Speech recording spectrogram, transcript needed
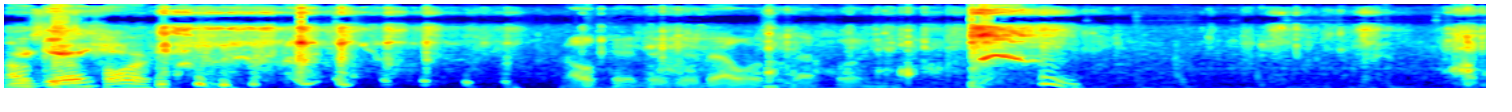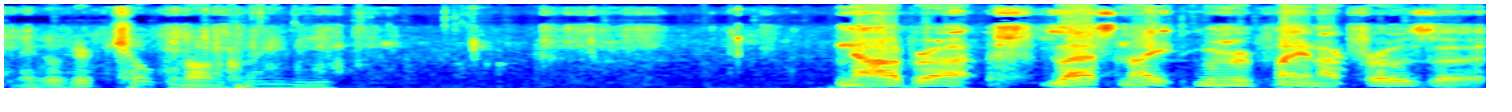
You're was gay? fourth. okay, nigga, that wasn't that funny. nigga, over here choking on creamy. Nah, bro. Last night when we were playing, I froze a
